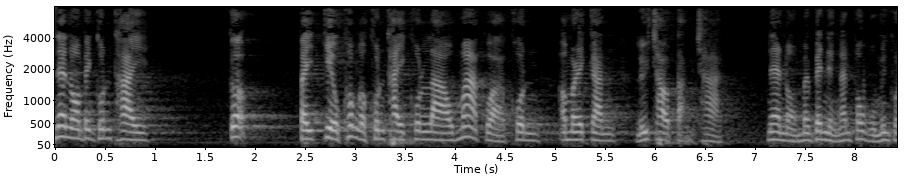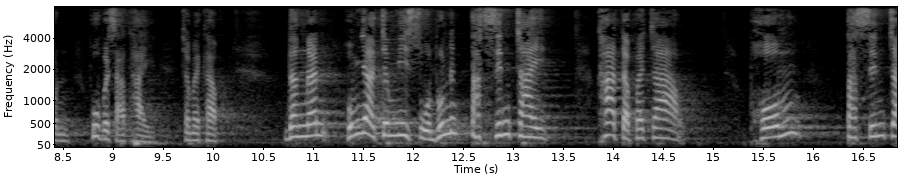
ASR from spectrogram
แน่นอนเป็นคนไทย ก็ไปเกี่ยวข้องกับคนไทยคนลาวมากกว่าคนอเมริกันหรือชาวต่างชาติ แน่นอนมันเป็นอย่างนั้นเพราะผมเป็นคนพูดภาษาไทยใช่ไหมครับ ดังนั้นผมอยากจะมีส่วนผมนึงตัดสินใจข้าแต่พระเจ้า ผมตัดสินใจ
